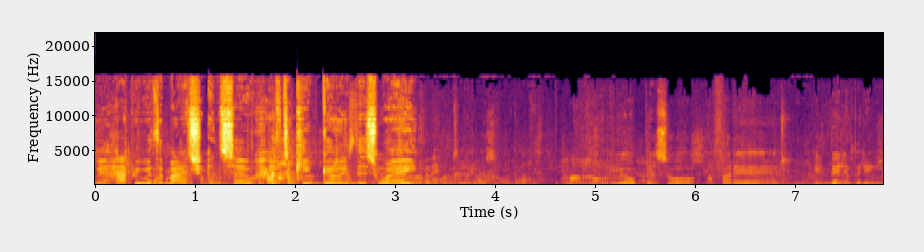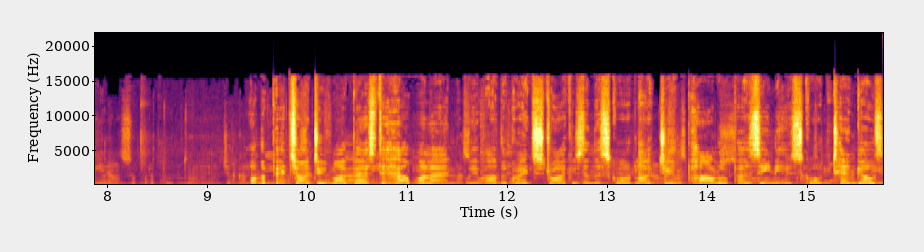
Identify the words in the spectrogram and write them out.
We're happy with the match and so have to keep going this way. On the pitch, I do my best to help Milan. We have other great strikers in the squad like Giampaolo Pazzini, who scored 10 goals.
